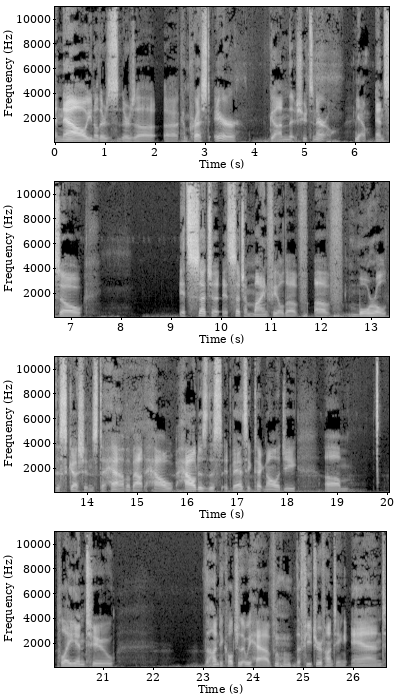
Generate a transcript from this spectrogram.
And now you know there's there's a, a compressed air gun that shoots an arrow Yeah. and so it's such a it's such a minefield of of moral discussions to have about how how does this advancing technology um, play into the hunting culture that we have, the future of hunting, and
